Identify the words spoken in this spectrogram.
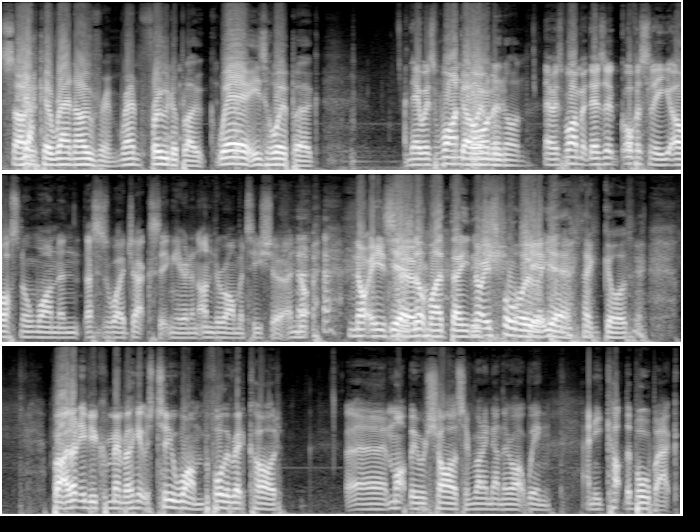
So Xhaka ran over him, ran through the bloke. Where is Højbjerg? There was one Go on and on. There was one. mo- There's a, obviously Arsenal won, and this is why Jack's sitting here in an Under Armour t-shirt and not not his. yeah, um, not my Danish. not his full Højbjerg. kit. Yeah, thank God. But I don't know if you can remember. I think it was two one before the red card. Uh, it might be Richarlison running down the right wing, and he cut the ball back.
